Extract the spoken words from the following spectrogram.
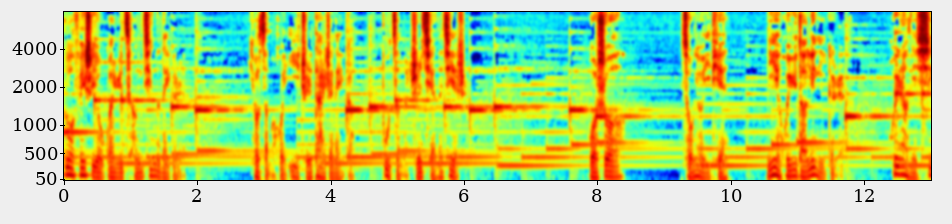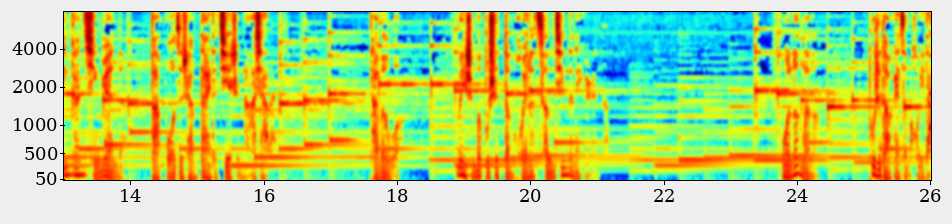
若非是有关于曾经的那个人，又怎么会一直戴着那个不怎么值钱的戒指？我说：“总有一天，你也会遇到另一个人。”会让你心甘情愿的把脖子上戴的戒指拿下来。他问我，为什么不是等回了曾经的那个人呢？我愣了愣，不知道该怎么回答，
